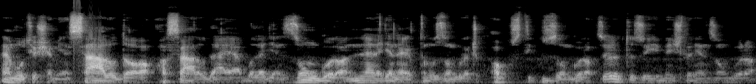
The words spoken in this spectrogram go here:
nem volt, hogy semmilyen szálloda, a szállodájában legyen zongora, ne legyen elektromos zongora, csak akusztikus zongora, az öltözőjében is legyen zongora,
